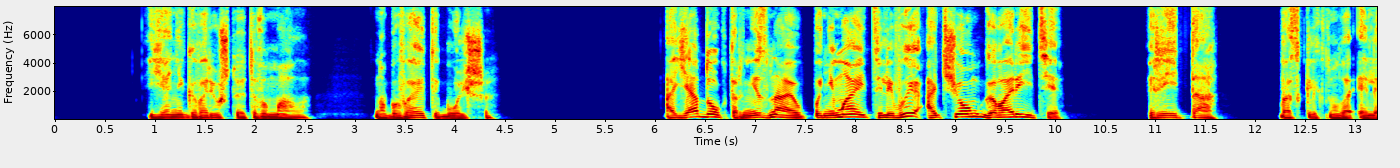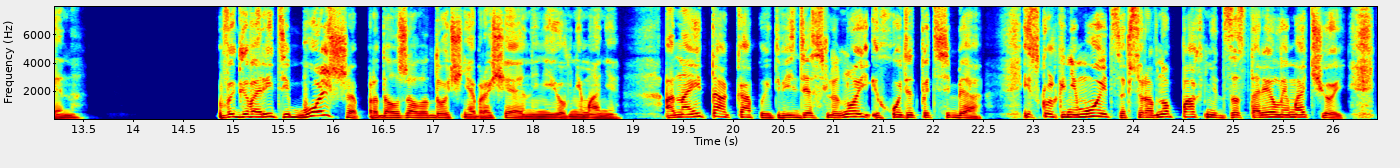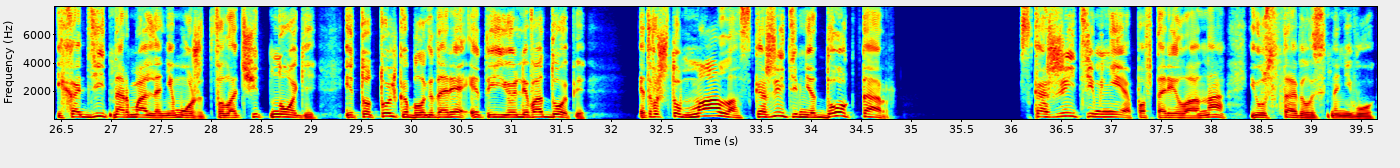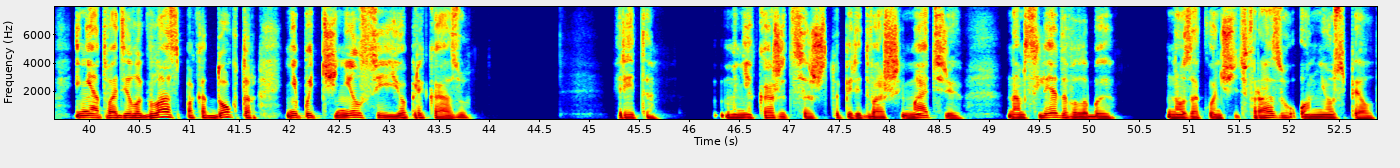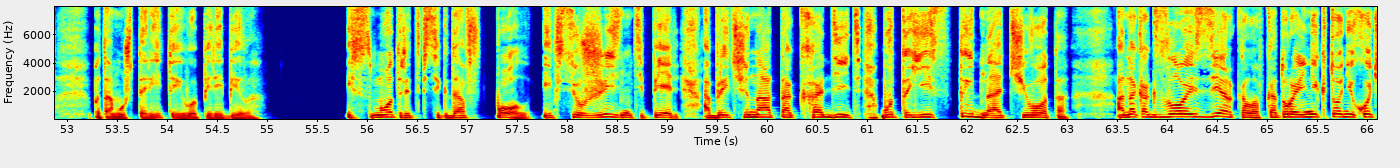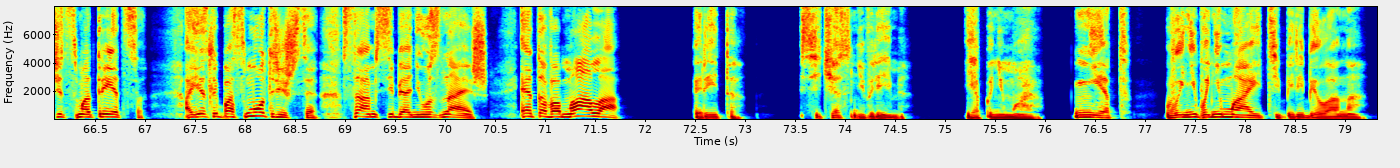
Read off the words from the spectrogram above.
«Я не говорю, что этого мало, но бывает и больше». «А я, доктор, не знаю, понимаете ли вы, о чем говорите?» «Рита!» — воскликнула Елена. «Вы говорите больше?» — продолжала дочь, не обращая на нее внимания. «Она и так капает везде слюной и ходит под себя. И сколько не моется, все равно пахнет застарелой мочой. И ходить нормально не может, волочит ноги. И то только благодаря этой ее леводопе. Этого что, мало? Скажите мне, доктор!» «Скажите мне!» — повторила она и уставилась на него, и не отводила глаз, пока доктор не подчинился ее приказу. Рита, мне кажется, что перед вашей матерью нам следовало бы... Но закончить фразу он не успел, потому что Рита его перебила. И смотрит всегда в пол, и всю жизнь теперь обречена так ходить, будто ей стыдно от чего-то. Она как злое зеркало, в которое никто не хочет смотреться. А если посмотришься, сам себя не узнаешь. Этого мало. Рита, сейчас не время. «Я понимаю». «Нет, вы не понимаете», — перебила она.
